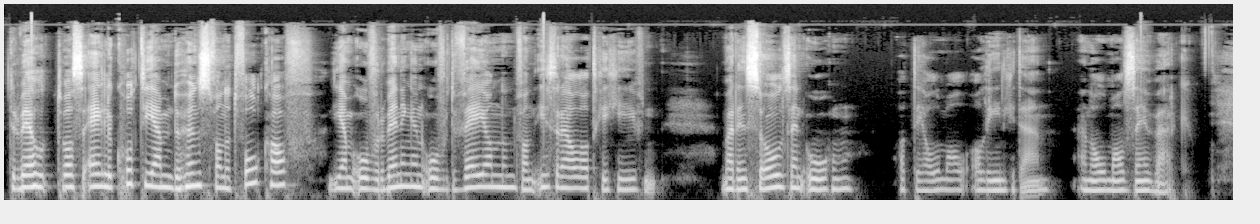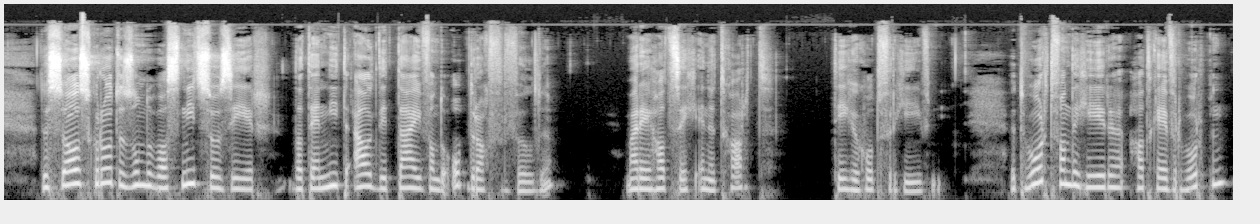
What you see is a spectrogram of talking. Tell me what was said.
Terwijl het was eigenlijk God die hem de gunst van het volk gaf, die hem overwinningen over de vijanden van Israël had gegeven. Maar in Saul zijn ogen had hij allemaal alleen gedaan en allemaal zijn werk. Dus Sauls grote zonde was niet zozeer dat hij niet elk detail van de opdracht vervulde, maar hij had zich in het hart tegen God vergeven. Het woord van de Heere had hij verworpen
